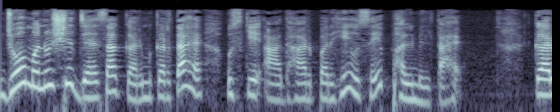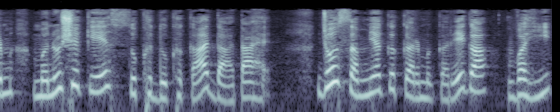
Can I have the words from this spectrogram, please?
जो मनुष्य जैसा कर्म करता है, उसके आधार पर ही उसे फल मिलता है। कर्म मनुष्य के सुख दुख का दाता है। जो सम्यक कर्म करेगा, वही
